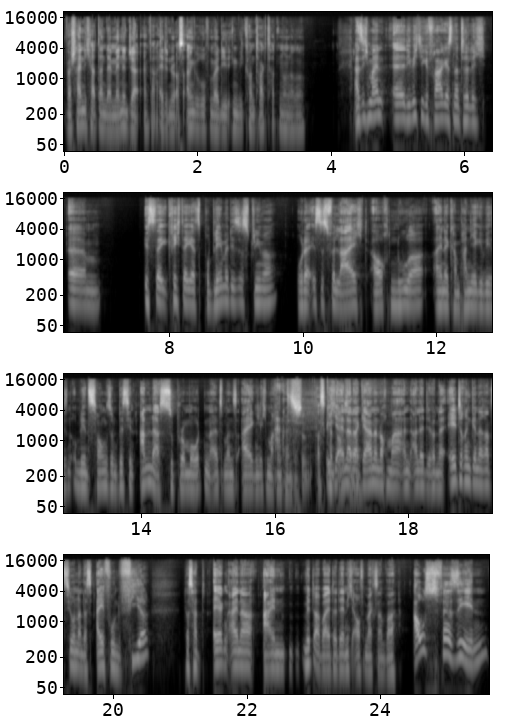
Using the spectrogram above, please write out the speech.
wahrscheinlich hat dann der Manager einfach Aiden Ross angerufen, weil die irgendwie Kontakt hatten oder so. Also ich meine, äh, die wichtige Frage ist natürlich, ähm, ist der, kriegt er jetzt Probleme, dieser Streamer? Oder ist es vielleicht auch nur eine Kampagne gewesen, um den Song so ein bisschen anders zu promoten, als man es eigentlich machen könnte? das, stimmt, das Ich erinnere da gerne nochmal an alle von der älteren Generation, an das iPhone 4. Das hat irgendeiner, ein Mitarbeiter, der nicht aufmerksam war, aus Versehen,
